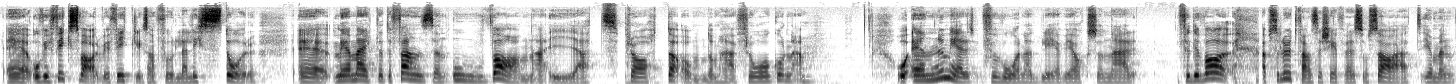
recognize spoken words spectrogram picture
Eh, och vi fick svar, vi fick liksom fulla listor. Eh, men jag märkte att det fanns en ovana i att prata om de här frågorna. Och ännu mer förvånad blev jag också när för det var, absolut fanns det chefer som sa att ja, men,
